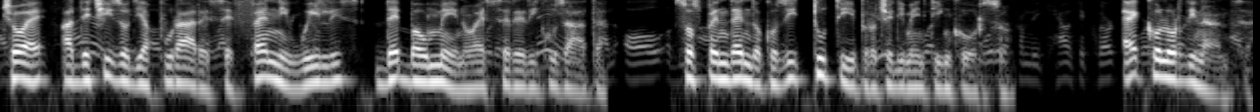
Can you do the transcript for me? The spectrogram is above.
cioè ha deciso di appurare se Fanny Willis debba o meno essere ricusata, sospendendo così tutti i procedimenti in corso. Ecco l'ordinanza.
